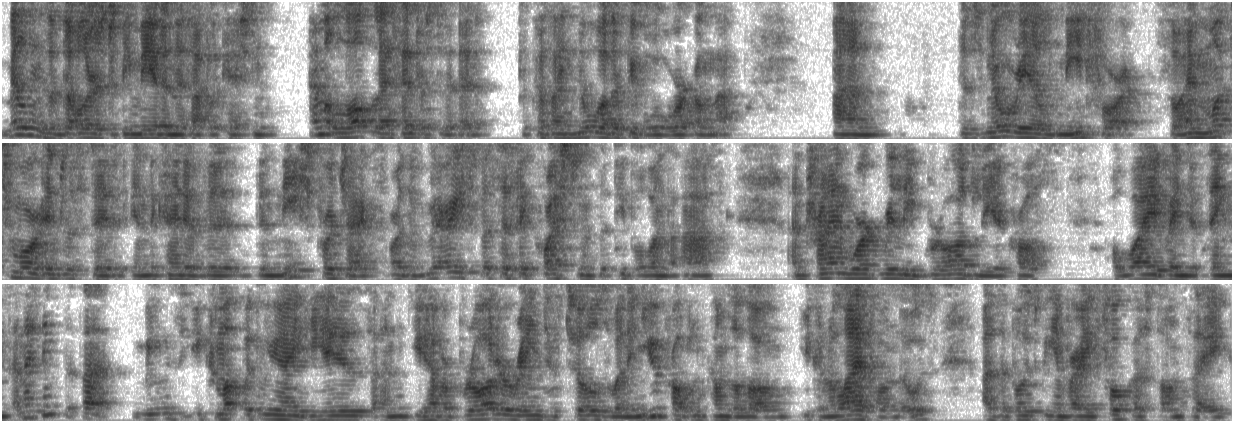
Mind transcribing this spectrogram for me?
millions of dollars to be made in this application, I'm a lot less interested in it because I know other people will work on that. And there's no real need for it. So I'm much more interested in the kind of the, the niche projects or the very specific questions that people want to ask and try and work really broadly across a wide range of things. And I think that that means that you come up with new ideas and you have a broader range of tools when a new problem comes along, you can rely upon those as opposed to being very focused on, say,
